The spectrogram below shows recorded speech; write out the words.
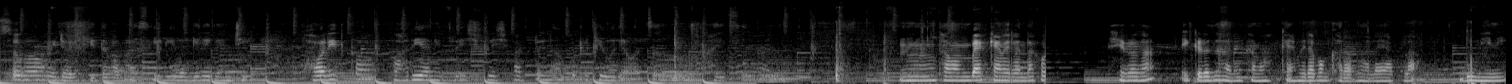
सगळं वाईट वाईट इथं बघा सीडी वगैरे त्यांची. हॉल इतका भारी आणि फ्रेश फ्रेश वाटतोय ना. कुठं ठेवू द्यावाचं खायचं. थांबा मी बॅक कॅमेऱ्यानं दाखव हे बघा इकडे झालं थांबा. कॅमेरा पण खराब झाला आहे आपला दोन्हीनी.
